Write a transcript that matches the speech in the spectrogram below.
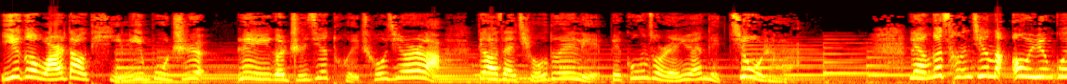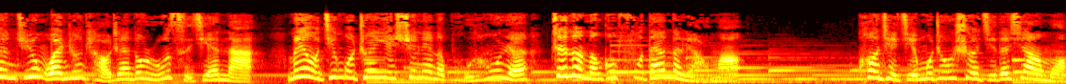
一个玩到体力不支，另一个直接腿抽筋了，掉在球堆里，被工作人员给救上来。两个曾经的奥运冠军完成挑战都如此艰难，没有经过专业训练的普通人真的能够负担得了吗？况且节目中涉及的项目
